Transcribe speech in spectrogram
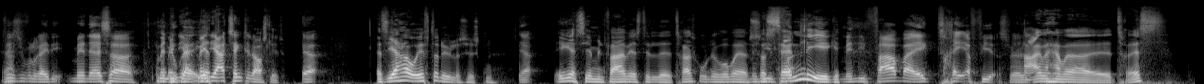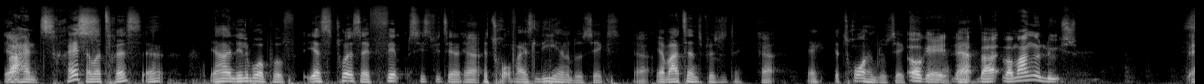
Det er Ja. selvfølgelig rigtigt. Men altså, men, Men, du kan, jeg, men jeg tænkte det også lidt. ja, Altså, jeg har jo efternølersøskende. Ja. Ikke, jeg siger, at min far er ved at stille uh, træsko, det håber jeg. Men så sandelig ikke. Men din far var ikke 83, vel? Nej, men han var øh, 60. Ja. Var han 60? Han var 60, ja. Jeg har en lillebror på... Jeg tror, jeg sagde 5 sidst vi talte. Ja. Jeg tror faktisk lige, han er blevet 6. Ja. Jeg var til hans fødselsdag. Ja. Jeg, jeg tror, han blev 6. Okay, Ja. ja. hvor, hvor mange lys? Ja,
